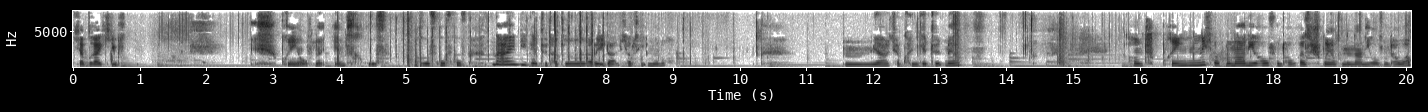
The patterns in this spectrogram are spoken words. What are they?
Ich habe drei Cubes. Ich springe auf eine Ems Ruf. Ruf, ruf, ruf. Nein, die Gadget hatte, aber egal, ich habe sie immer noch. Mm, ja, ich habe kein Gadget mehr. Und spring nicht auf eine Nani rauf und hau. Also ich springe auf eine Nani rauf und hau ab.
